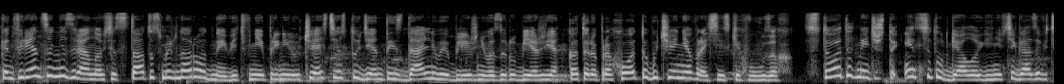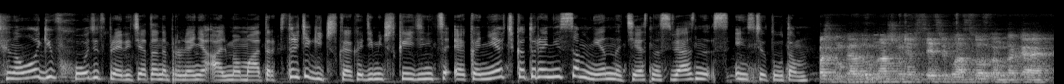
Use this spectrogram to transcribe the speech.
Конференция не зря носит статус международный, ведь в ней приняли участие студенты из дальнего и ближнего зарубежья, которые проходят обучение в российских вузах. Стоит отметить, что Институт геологии и нефтегазовых технологий входит в приоритетное направление «Альма-Матер» – стратегическая академическая единица «Эко-нефть», которая, несомненно, тесно связана с институтом. В прошлом году в нашем университете была создана такая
